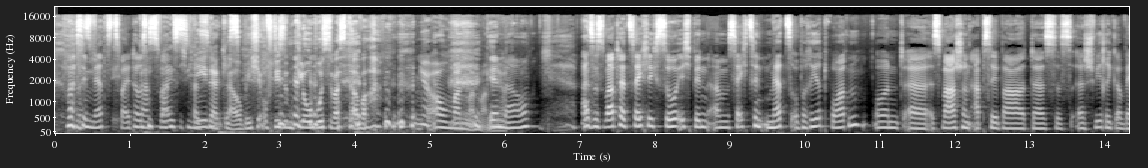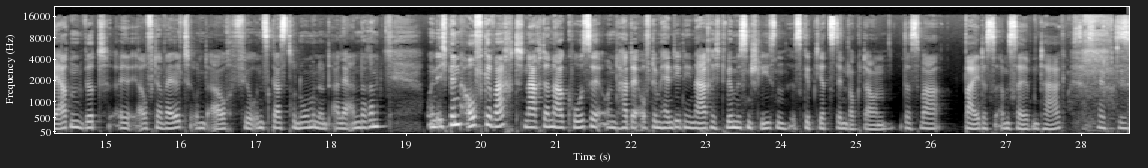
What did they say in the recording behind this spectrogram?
was das, im März 2020 das weiß jeder, glaube ich, auf diesem Globus, was da war. ja, oh Mann, Mann, Mann. Genau. Ja. Also es war tatsächlich so, ich bin am 16. März operiert worden und äh, es war schon absehbar, dass es äh, schwieriger werden wird äh, auf der Welt und auch für uns Gastronomen und alle anderen. Und ich bin aufgewacht nach der Narkose und hatte auf dem Handy die Nachricht, wir müssen schließen. Es gibt jetzt den Lockdown. Das war beides am selben Tag. Heftig.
